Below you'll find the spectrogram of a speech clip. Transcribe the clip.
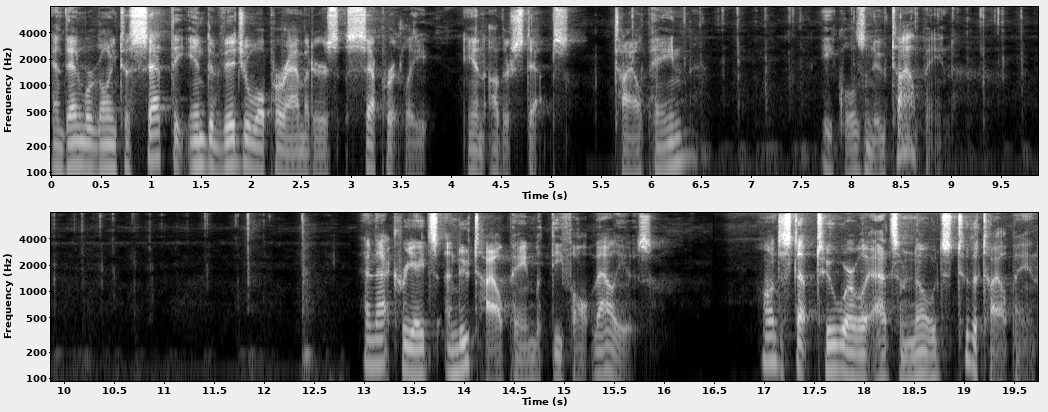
and then we're going to set the individual parameters separately in other steps. Tile pane equals new tile pane. And that creates a new tile pane with default values. On to step two where we'll add some nodes to the tile pane.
